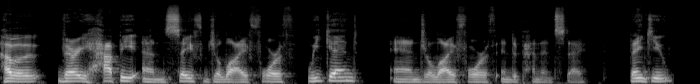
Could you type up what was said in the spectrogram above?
Have a very happy and safe July 4th weekend and July 4th Independence Day. Thank you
